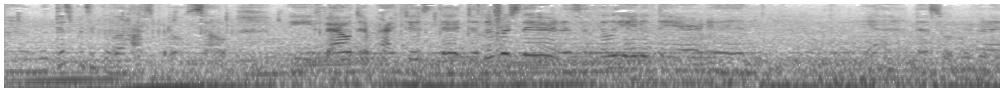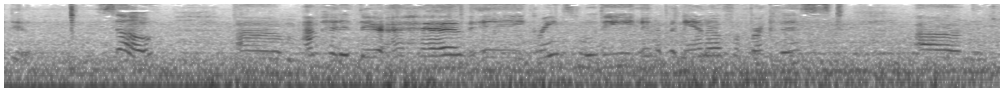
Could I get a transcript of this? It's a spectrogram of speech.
um, with this particular hospital. So we found a practice that delivers there and is affiliated there, and yeah, that's what we're gonna do. So um, I'm headed there. I have a green smoothie and a banana for breakfast. Um,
